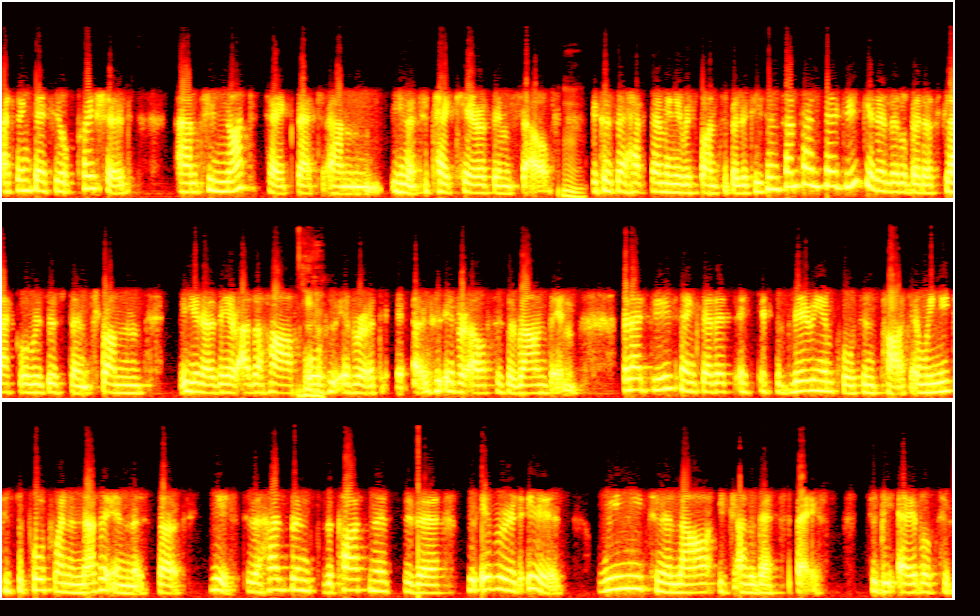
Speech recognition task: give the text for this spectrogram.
I think they feel pressured um, to not take that, um, you know, to take care of themselves because they have so many responsibilities. And sometimes they do get a little bit of flack or resistance from, you know, their other half or whoever, uh, whoever else is around them. But I do think that it's, it's a very important part, and we need to support one another in this. So, yes, to the husbands, to the partners, to the whoever it is, we need to allow each other that space to be able to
